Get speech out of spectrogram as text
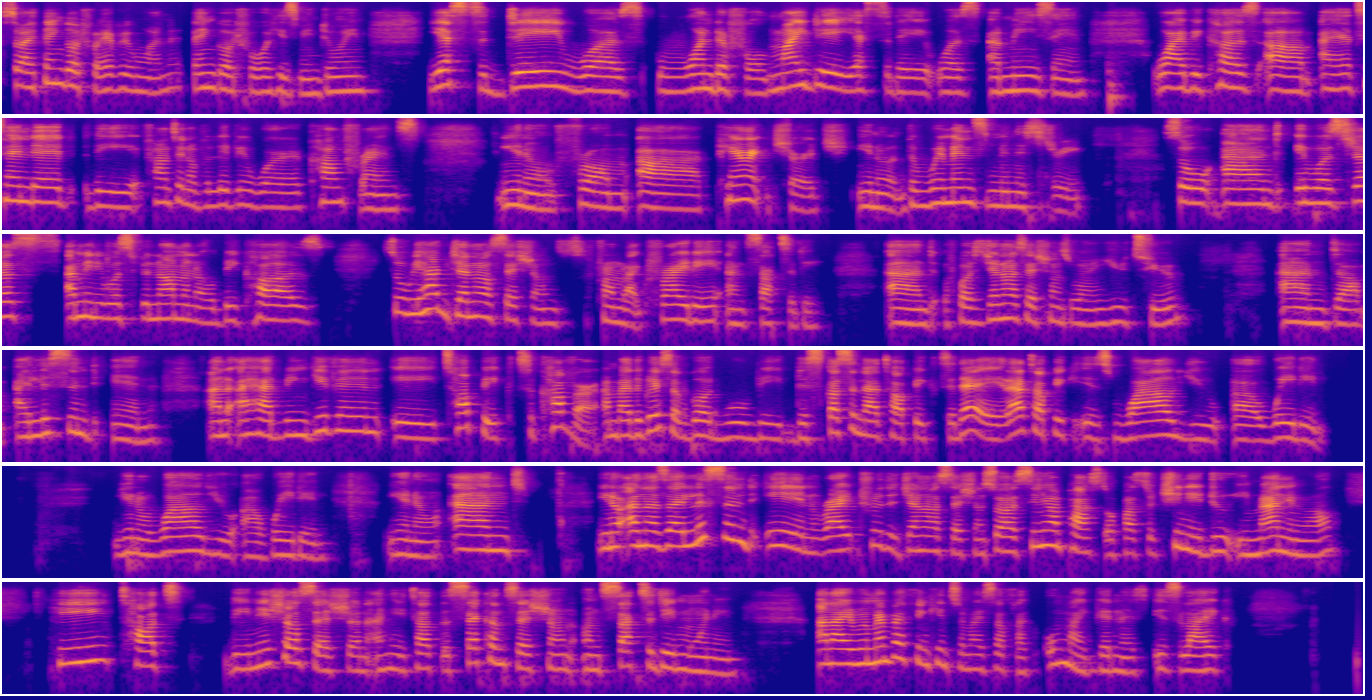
So I thank God for everyone. Thank God for what He's been doing. Yesterday was wonderful. My day yesterday was amazing. Why? Because um, I attended the Fountain of Living Word conference, you know, from our parent church, you know, the women's ministry. So, and it was just, I mean, it was phenomenal because so we had general sessions from like Friday and Saturday. And of course, general sessions were on YouTube. And um, I listened in, and I had been given a topic to cover. And by the grace of God, we'll be discussing that topic today. That topic is while you are waiting, you know, while you are waiting, you know, and you know, and as I listened in right through the general session, so our senior pastor, Pastor Chinedu Emmanuel, he taught the initial session and he taught the second session on Saturday morning. And I remember thinking to myself, like, oh my goodness, it's like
